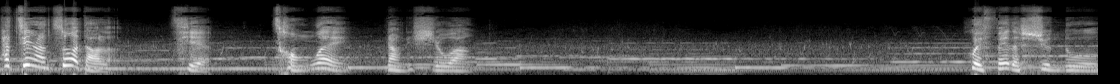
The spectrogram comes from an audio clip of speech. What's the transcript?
他竟然做到了，且从未让你失望。会飞的驯鹿，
